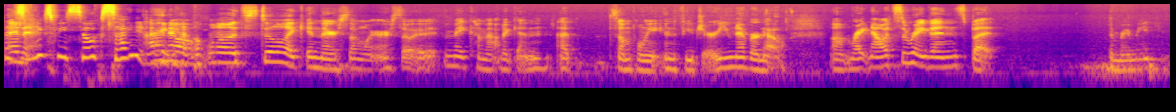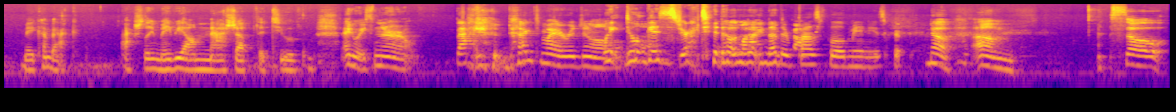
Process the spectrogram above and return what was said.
That makes me so excited I right know. now. Well, it's still like in there somewhere, so it may come out again at some point in the future. You never know. Um, right now, it's the Ravens, but the mermaid may come back. Actually, maybe I'll mash up the two of them. Anyways, no, no, no. Back, back to my original. Wait, don't get distracted on another possible manuscript. No. Um so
